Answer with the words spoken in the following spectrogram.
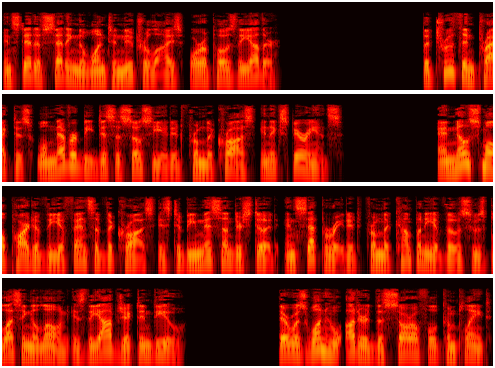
instead of setting the one to neutralize or oppose the other. The truth in practice will never be disassociated from the cross in experience. And no small part of the offense of the cross is to be misunderstood and separated from the company of those whose blessing alone is the object in view. There was one who uttered the sorrowful complaint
